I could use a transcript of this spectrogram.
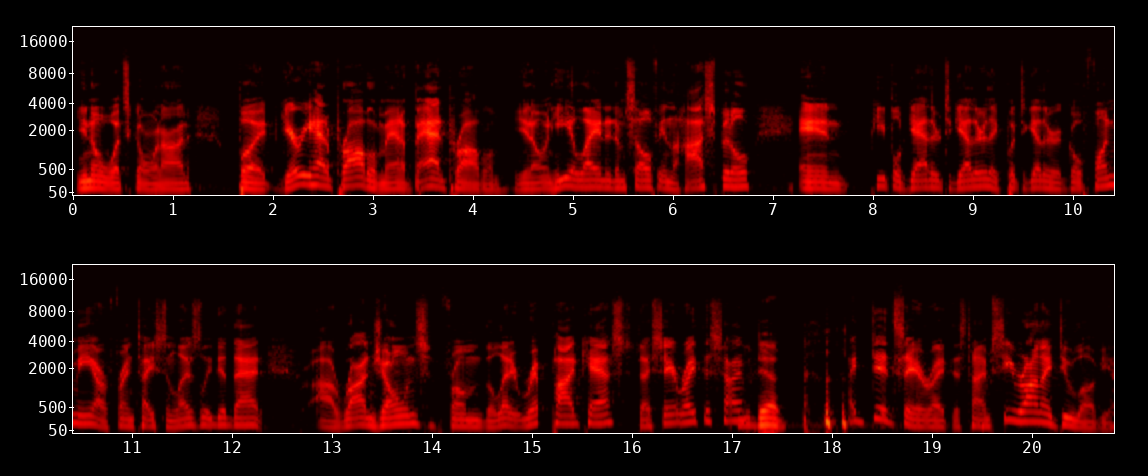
you know what's going on. But Gary had a problem, man, a bad problem, you know, and he landed himself in the hospital and people gathered together. They put together a GoFundMe. Our friend Tyson Leslie did that. Uh, Ron Jones from the Let It Rip podcast. Did I say it right this time? You did. I did say it right this time. See, Ron, I do love you.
